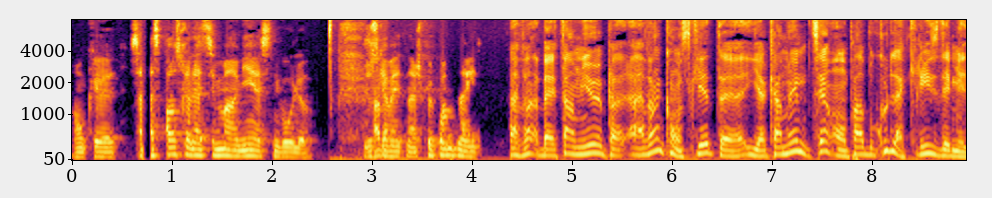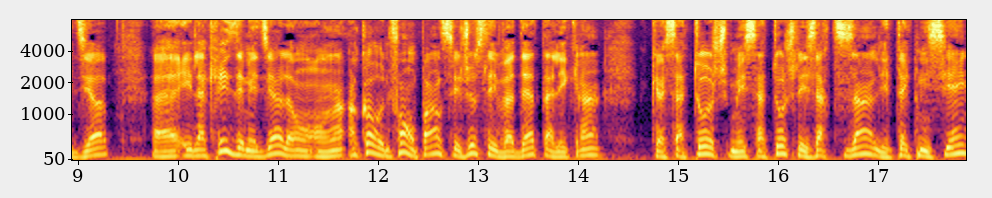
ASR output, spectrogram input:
Donc, euh, ça se passe relativement bien à ce niveau-là. Jusqu'à ah. maintenant, je peux pas me plaindre. Avant, ben tant mieux. Avant qu'on se quitte, euh, il y a quand même, tu sais, on parle beaucoup de la crise des médias euh, et la crise des médias. Là, on, encore une fois, on pense c'est juste les vedettes à l'écran que ça touche, mais ça touche les artisans, les techniciens.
